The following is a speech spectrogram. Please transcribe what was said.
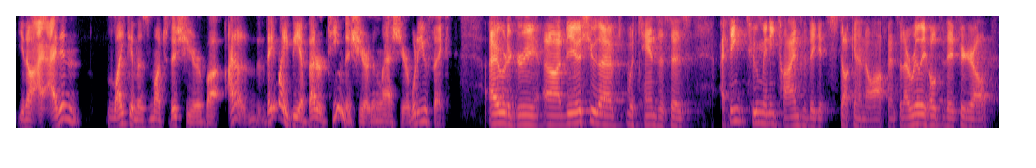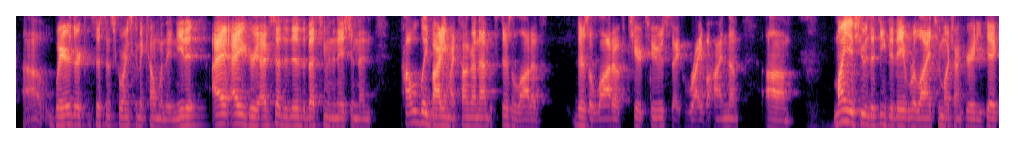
You know, I, I didn't like him as much this year, but I don't they might be a better team this year than last year. What do you think? I would agree. Uh, the issue that I have with Kansas is I think too many times that they get stuck in an offense, and I really hope that they figure out uh, where their consistent scoring is going to come when they need it. I, I, agree. I've said that they're the best team in the nation, and probably biting my tongue on that because there's a lot of there's a lot of tier twos like right behind them. Um, my issue is I think that they rely too much on Grady Dick.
